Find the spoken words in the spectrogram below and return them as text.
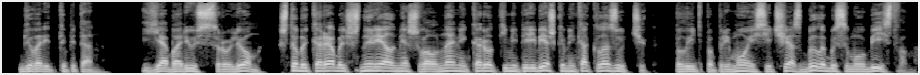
— говорит капитан. Я борюсь с рулем, чтобы корабль шнырял меж волнами короткими перебежками, как лазутчик. Плыть по прямой сейчас было бы самоубийством.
